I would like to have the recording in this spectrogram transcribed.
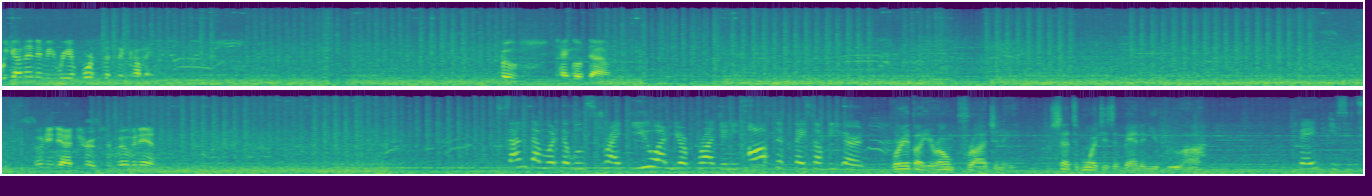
We got enemy reinforcements incoming. Boosh. Tango down. Unidad troops are moving in. Santa Muerte will strike you and your progeny off the face of the earth. Worry about your own progeny. Santa Muerte's abandoned you, Bruja. Faith is its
